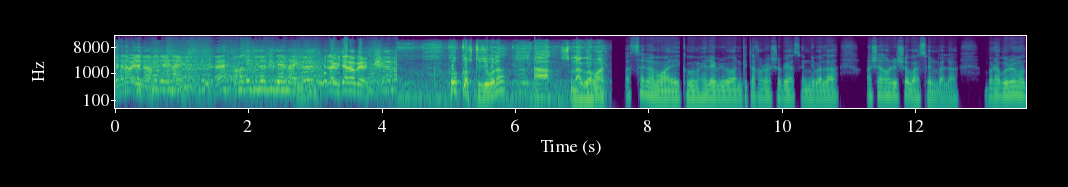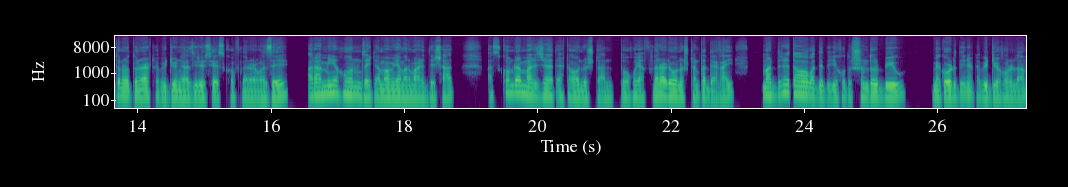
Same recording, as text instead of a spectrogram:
এখানে বাইরে না হ্যাঁ? আমাকে জিলাপি দেয় নাই। এটা বিচার হবে। খুব কষ্ট যে বলো। আহ শোনা গো আমার। আসসালামু আলাইকুম। হ্যালো এভরিওয়ান সবাই আছেন নিবালা? আশা করি সব আছেন বালা। বরাবরের মতো নতুন একটা ভিডিও নিয়ে হাজির হয়েছি আজকে আপনার মাঝে। আর আমি এখন যাইতাম আমি আমার মায়ের দেশাত আজকে আমরা মার দেশাত একটা অনুষ্ঠান। তো হই আপনারা অনুষ্ঠানটা দেখাই। মার দেশে তাও বাদে দিয়ে কত সুন্দর ভিউ মেঘর দিন একটা ভিডিও করলাম।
